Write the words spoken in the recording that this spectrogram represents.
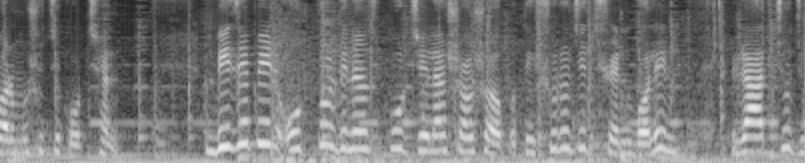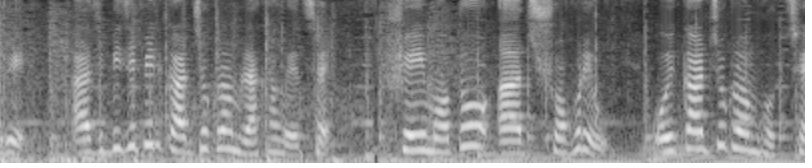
কর্মসূচি করছেন। বিজেপির উত্তর দিনাজপুর জেলা সহসভাপতি সুরজিৎ সেন বলেন, রাজ্য জুড়ে আজ বিজেপির কার্যক্রম রাখা হয়েছে। সেই মতো আজ শহরেও ওই কার্যক্রম হচ্ছে।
